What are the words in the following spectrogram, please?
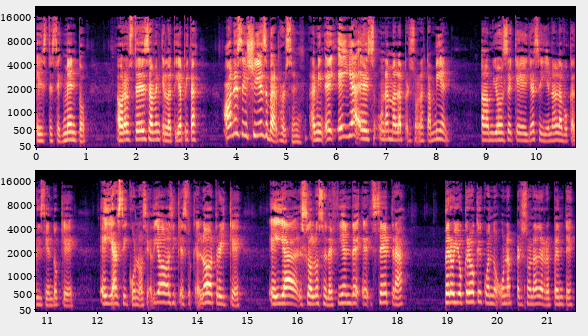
este segmento. Ahora ustedes saben que la tía Pita honestly, she is a bad person. I mean, e- ella es una mala persona también. Um, yo sé que ella se llena la boca diciendo que ella sí conoce a Dios y que esto que el otro y que ella solo se defiende, etcétera. Pero yo creo que cuando una persona de repente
